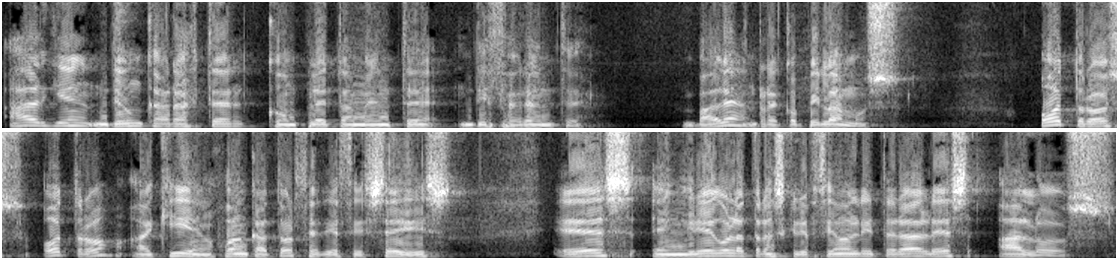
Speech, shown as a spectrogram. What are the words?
alguien de un carácter completamente diferente. ¿Vale? Recopilamos. Otros, otro, aquí en Juan 14, 16, es, en griego la transcripción literal es alos,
